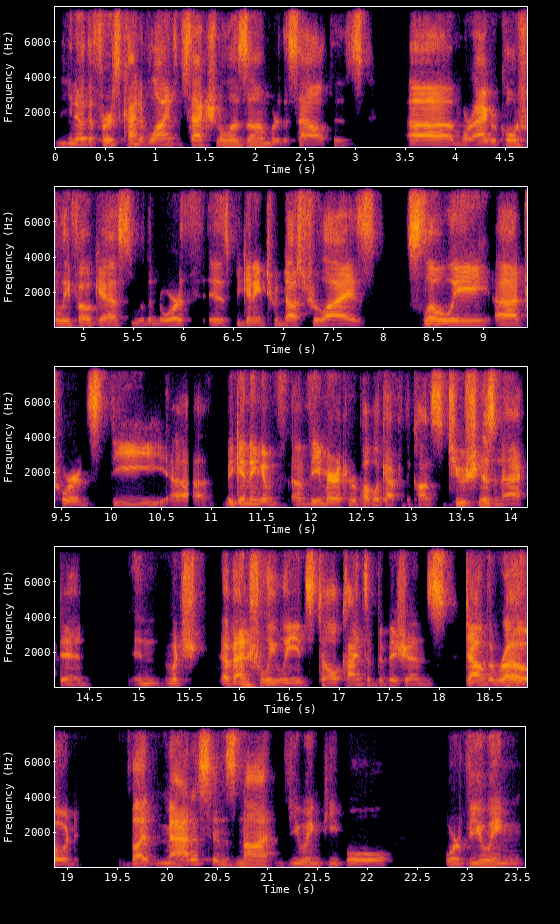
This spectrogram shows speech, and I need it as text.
you know, the first kind of lines of sectionalism where the South is uh, more agriculturally focused, where the North is beginning to industrialize slowly uh, towards the uh, beginning of, of the American Republic after the Constitution is enacted, in which eventually leads to all kinds of divisions down the road. But Madison's not viewing people or viewing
